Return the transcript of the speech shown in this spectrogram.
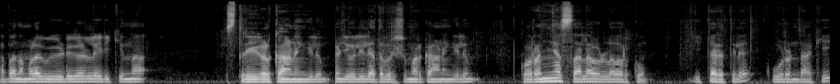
അപ്പോൾ നമ്മളെ വീടുകളിലിരിക്കുന്ന സ്ത്രീകൾക്കാണെങ്കിലും ജോലിയില്ലാത്ത പുരുഷന്മാർക്കാണെങ്കിലും കുറഞ്ഞ സ്ഥലമുള്ളവർക്കും ഇത്തരത്തിൽ കൂടുണ്ടാക്കി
